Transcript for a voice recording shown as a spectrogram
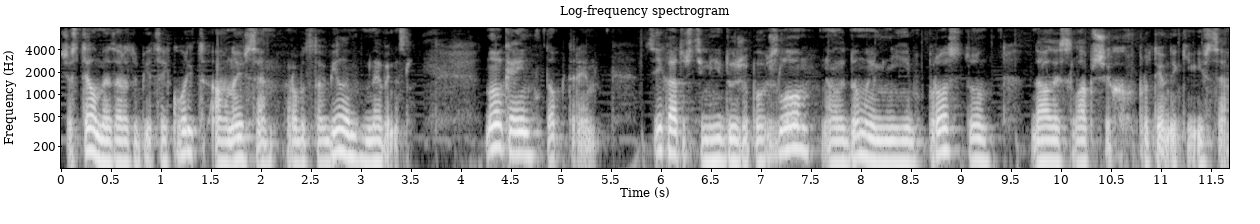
Щастило, мене зараз доб'є цей кольт, а ну і все. Робот став білим, не винесли. Ну окей, топ-3. В цій каточці мені дуже повезло, але думаю, мені просто дали слабших противників і все.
